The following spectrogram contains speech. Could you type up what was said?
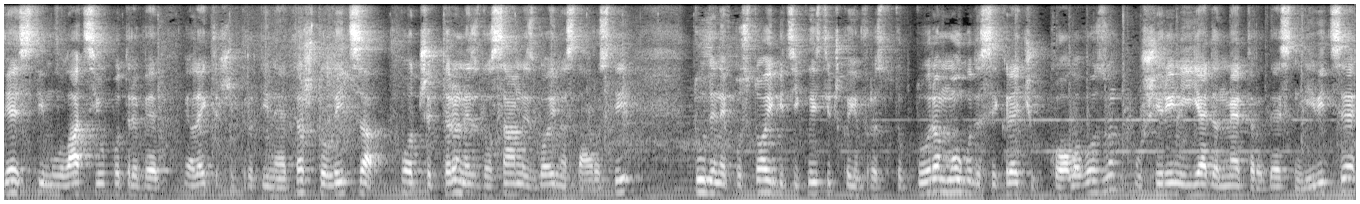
destimulacije upotrebe električnih trotineta, što lica od 14 do 18 godina starosti tu gde ne postoji biciklistička infrastruktura, mogu da se kreću kolovozom u širini 1 metar od desne ivice,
